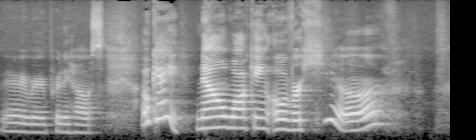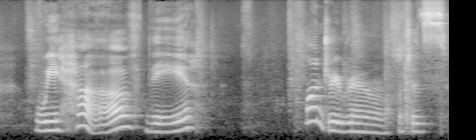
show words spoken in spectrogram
Very, very pretty house. Okay, now walking over here, we have the laundry room, which is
